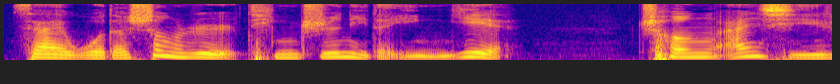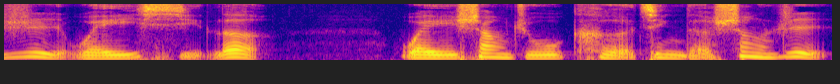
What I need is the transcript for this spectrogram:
在我的圣日停止你的营业，称安息日为喜乐，为上主可敬的圣日。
